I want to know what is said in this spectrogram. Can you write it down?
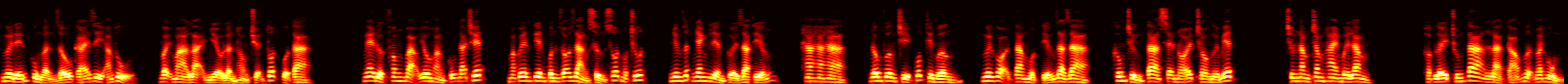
ngươi đến cùng ẩn giấu cái gì ám thủ? Vậy mà lại nhiều lần hỏng chuyện tốt của ta. Nghe được phong bạo yêu hoàng cũng đã chết mạc Uyên tiên quân rõ ràng sửng sốt một chút nhưng rất nhanh liền cười ra tiếng. Ha ha ha đông phương chỉ quốc thiên vương ngươi gọi ta một tiếng ra ra không chừng ta sẽ nói cho ngươi biết. Chương 525. hợp lấy chúng ta là cáo mượn oai hùng.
